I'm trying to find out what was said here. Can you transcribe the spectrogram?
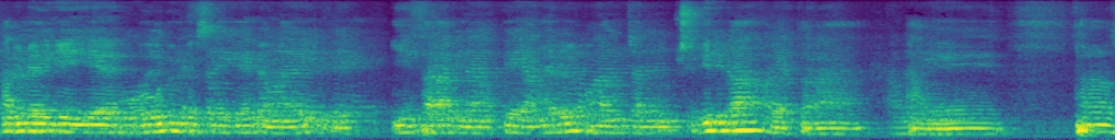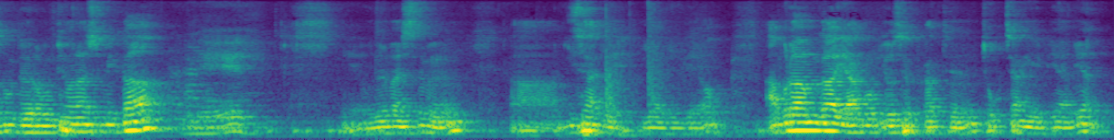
아비멜렉이 이에 모든 백성에게 명하여 이르되 이 사람이나 그의 아내를 범하는 자는 죽이리라 하였더라. 아멘. 사랑하는 성도 여러분 평안하십니까? 아멘. 예, 오늘 말씀은 아, 이삭의 이야기인데요. 아브라함과 야곱, 요셉 같은 족장에 비하면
